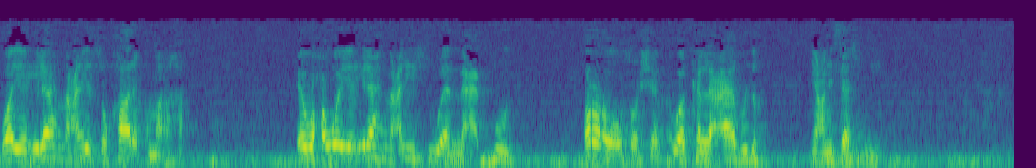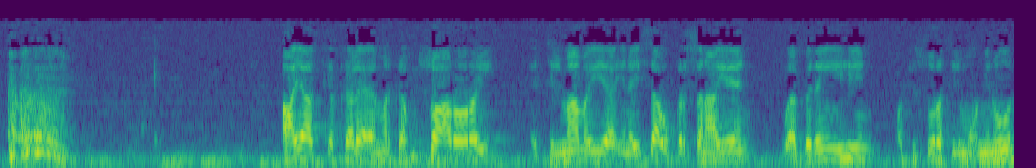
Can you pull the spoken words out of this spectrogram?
waayo ilaah macnihiisu khaaliq ma aha. Ee waxa weeye ilaah macnihiisu waa macbuud. Horena waa u soo sheegnay waa ka caabudo. Yani saas weeye. Aayaadka kale ee markaa ku arooray ee tilmaamaya inay saa u qirsanaayeen waa badan yihiin oo fii suurati almu'minuun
